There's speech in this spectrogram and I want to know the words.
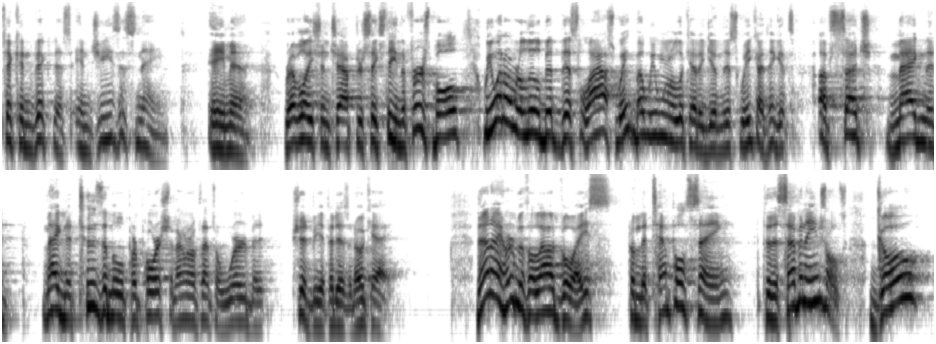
to convict us. In Jesus' name, amen. Revelation chapter 16. The first bowl, we went over a little bit this last week, but we want to look at it again this week. I think it's of such magnet proportion. I don't know if that's a word, but it should be if it isn't. Okay. Then I heard with a loud voice from the temple saying to the seven angels, Go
